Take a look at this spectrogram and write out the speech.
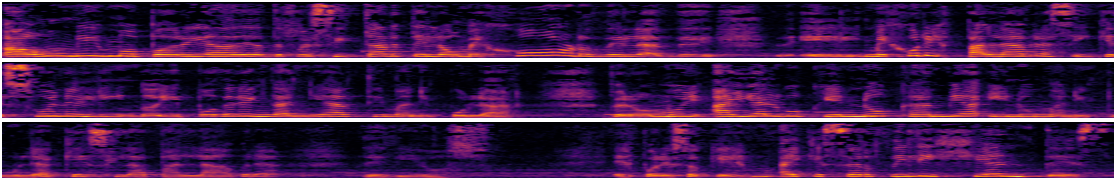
aún mismo podría recitarte lo mejor de las de, mejores palabras y que suene lindo y poder engañarte y manipular. Pero hay algo que no cambia y no manipula, que es la palabra de Dios. Es por eso que hay que ser diligentes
